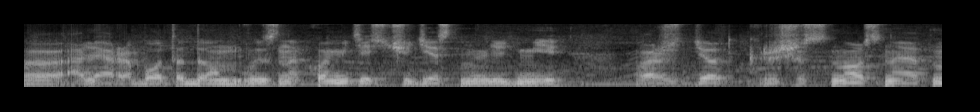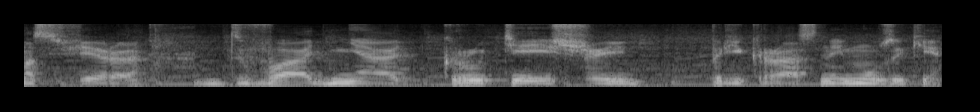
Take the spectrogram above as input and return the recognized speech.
а работа-дом. Вы знакомитесь с чудесными людьми. Вас ждет крышесносная атмосфера. Два дня крутейшей, прекрасной музыки.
